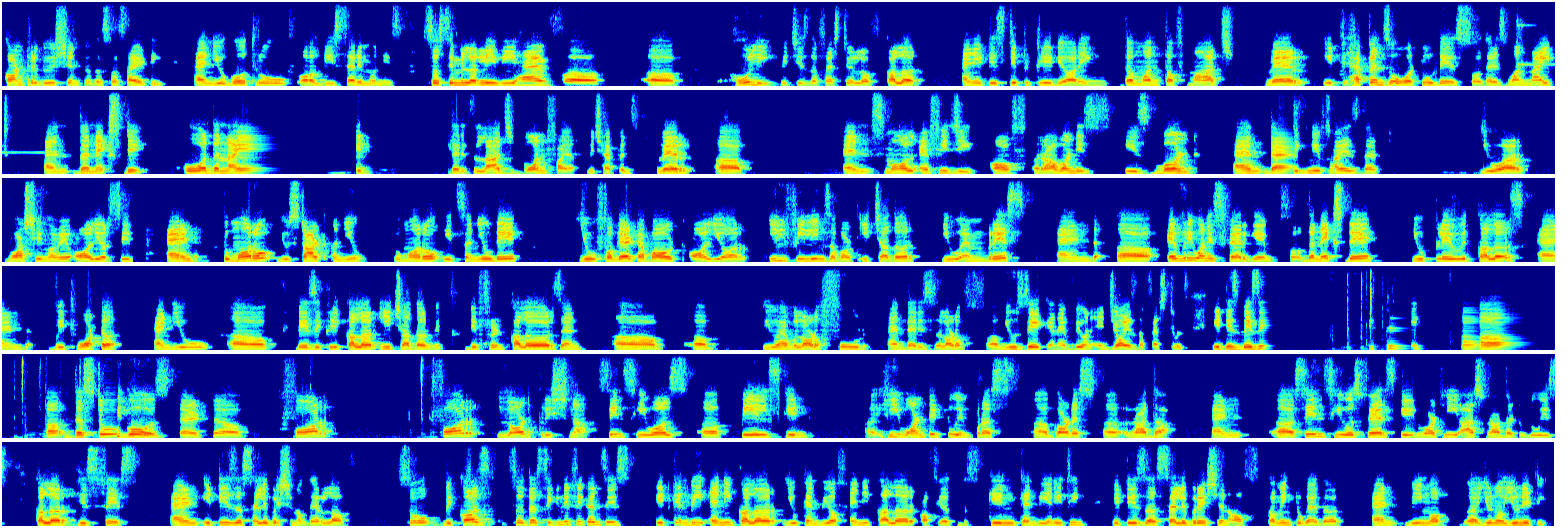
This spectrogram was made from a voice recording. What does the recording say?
contribution to the society and you go through all these ceremonies. So similarly we have uh, uh, holi which is the festival of color and it is typically during the month of march where it happens over two days. So there is one night and the next day. Over the night there is a large bonfire which happens where uh, small effigy of Ravan is is burnt, and that signifies that you are washing away all your sins. And tomorrow you start anew. Tomorrow it's a new day. You forget about all your ill feelings about each other. You embrace, and uh, everyone is fair game. So the next day you play with colors and with water, and you uh, basically color each other with different colors and uh, uh, you have a lot of food and there is a lot of uh, music and everyone enjoys the festivals. It is basically uh, uh, the story goes that uh, for for lord krishna since he was pale skinned he wanted to impress goddess radha. And since he was fair skinned what he asked radha to do is color his face and it is a celebration of their love. So because so the significance is it can be any color you can be of any color of your the skin can be anything. It is a celebration of coming together and being of uh, you know unity.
